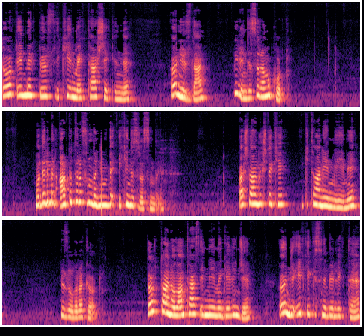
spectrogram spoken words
Dört ilmek düz, iki ilmek ters şeklinde ön yüzden birinci sıramı kurdum. Modelimin arka tarafındayım ve ikinci sırasındayım. Başlangıçtaki iki tane ilmeğimi düz olarak ördüm. Dört tane olan ters ilmeğime gelince önce ilk ikisini birlikte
